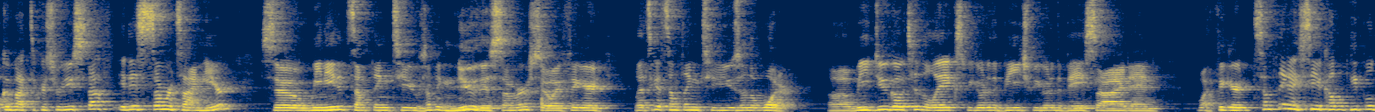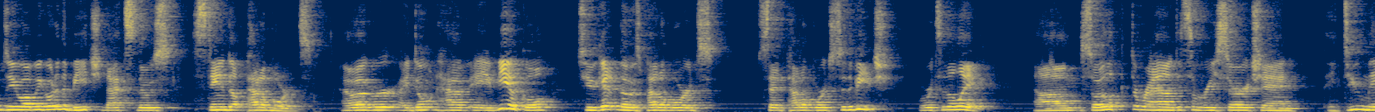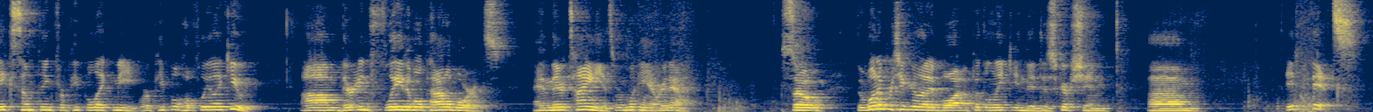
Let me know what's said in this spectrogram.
welcome back to Chris Review Stuff. It is summertime here, so we needed something to something new this summer. So I figured let's get something to use on the water. Uh, we do go to the lakes, we go to the beach, we go to the bayside, and I figured something I see a couple people do while we go to the beach. That's those stand-up paddle boards. However, I don't have a vehicle to get those paddle boards, said paddle boards to the beach or to the lake. Um, so I looked around, did some research, and they do make something for people like me, or people hopefully like you. Um, they're inflatable paddle boards, and they're tiny. It's what I'm looking at right now. So the one in particular that I bought, I'll put the link in the description. Um, it fits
